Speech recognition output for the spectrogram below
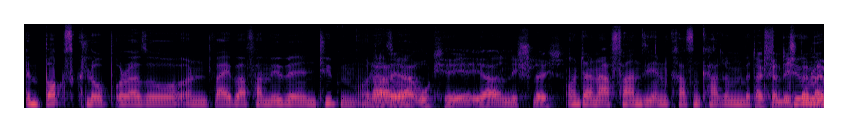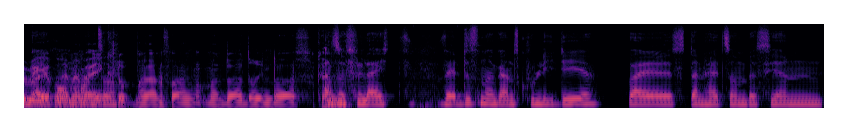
im Boxclub oder so und Weiber vermöbeln Typen oder Ah so. ja, okay, ja, nicht schlecht. Und danach fahren sie in krassen Karren mit Da könnte ich bei Jewelry meinem alten rum und so. MMA-Club mal anfragen, ob man da drehen darf. Kann. Also vielleicht wäre das eine ganz coole Idee, weil es dann halt so ein bisschen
